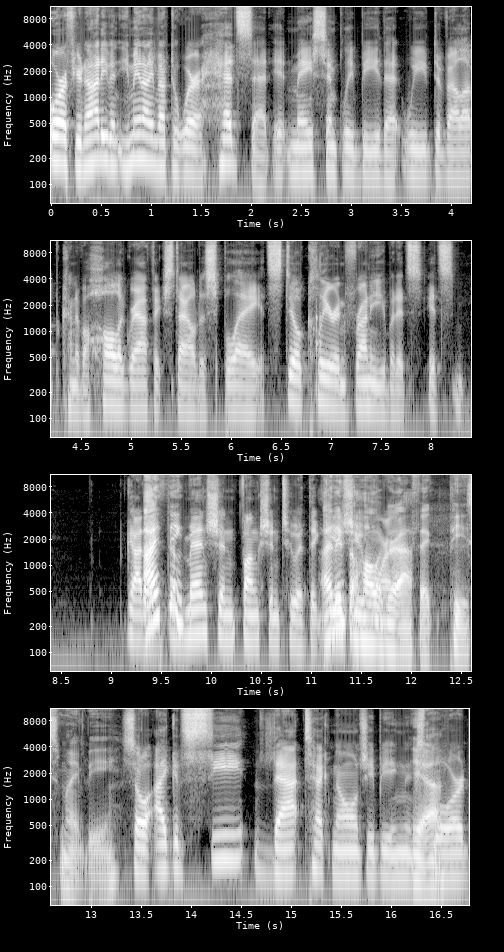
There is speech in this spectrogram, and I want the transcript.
or if you're not even, you may not even have to wear a headset. It may simply be that we develop kind of a holographic style display. It's still clear in front of you, but it's it's got a I think- dimension function to it that I think gives the you more. holographic piece might be. So I could see that technology being Yeah. explored.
